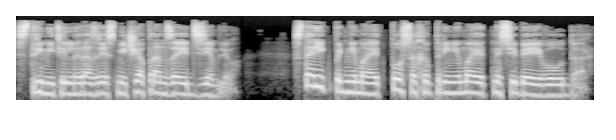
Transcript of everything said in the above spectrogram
Стремительный разрез меча пронзает землю. Старик поднимает посох и принимает на себя его удар.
